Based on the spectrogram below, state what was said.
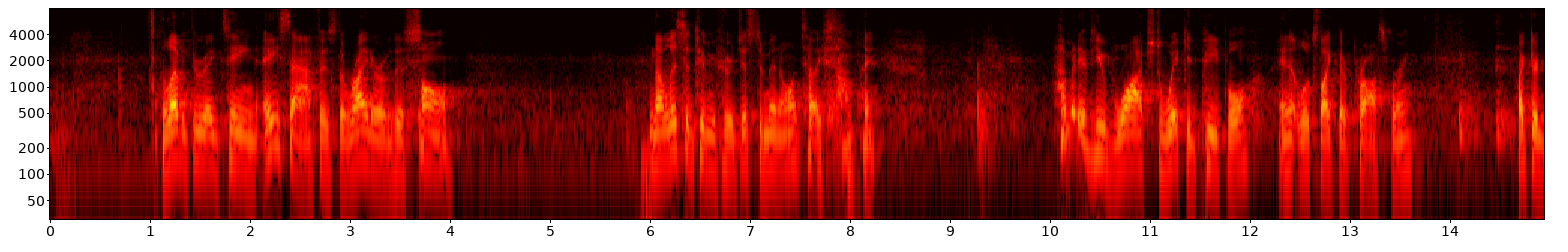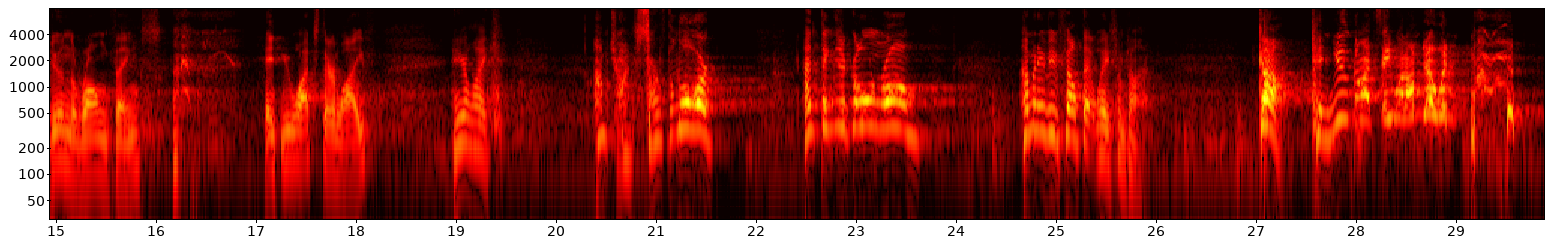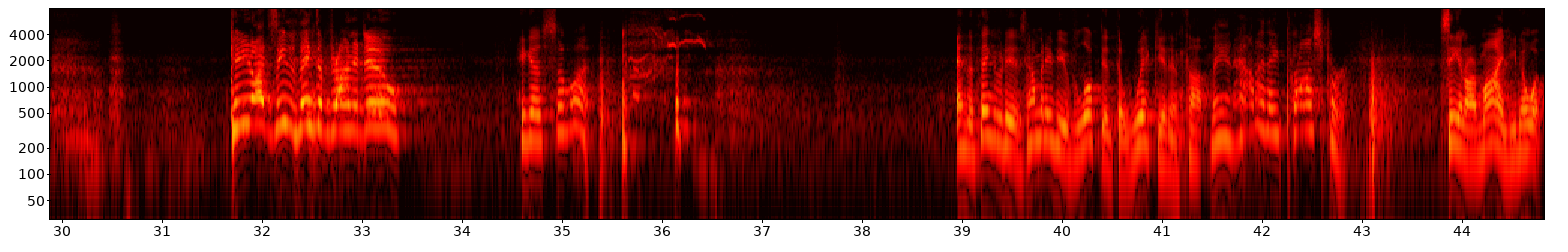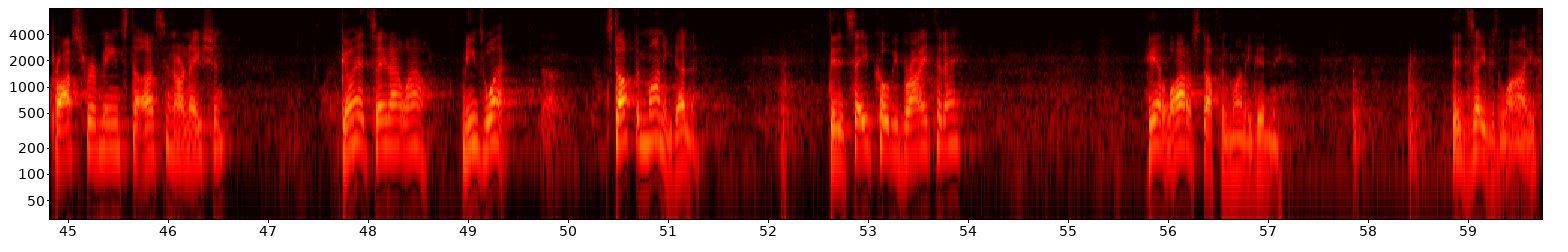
11 through 18. Asaph is the writer of this psalm. Now, listen to me for just a minute. I want to tell you something. How many of you have watched wicked people and it looks like they're prospering? Like they're doing the wrong things, and you watch their life, and you're like, I'm trying to serve the Lord, and things are going wrong. How many of you felt that way sometimes? God, can you not see what I'm doing? can you not see the things I'm trying to do? He goes, So what? and the thing of it is, how many of you have looked at the wicked and thought, man, how do they prosper? See, in our mind, you know what prosper means to us in our nation? Go ahead, say it out loud. Means what? Stuff. Stuff and money, doesn't it? Did it save Kobe Bryant today? He had a lot of stuff and money, didn't he? Didn't save his life.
